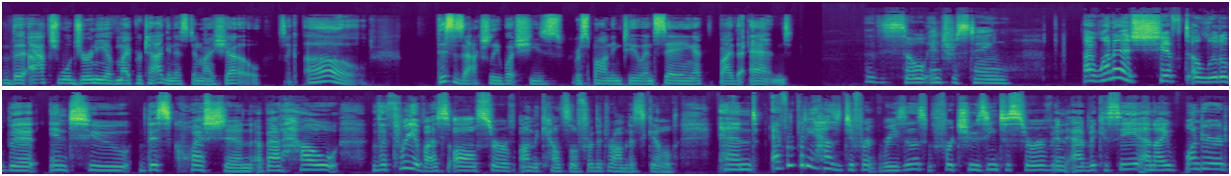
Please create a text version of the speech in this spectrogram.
the actual journey of my protagonist in my show. It's like, oh, this is actually what she's responding to and saying at, by the end. This is so interesting. I want to shift a little bit into this question about how the three of us all serve on the council for the Dramatists Guild. And everybody has different reasons for choosing to serve in advocacy. And I wondered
